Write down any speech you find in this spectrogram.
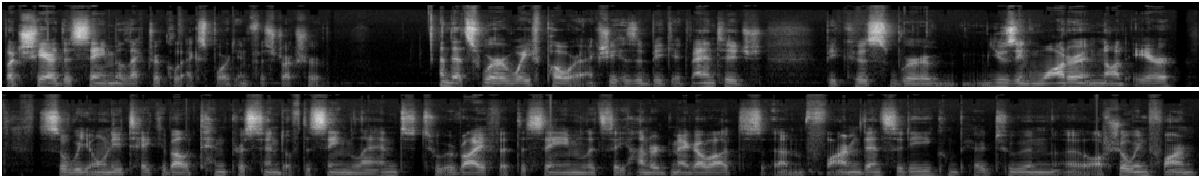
but share the same electrical export infrastructure and that's where wave power actually has a big advantage because we're using water and not air so we only take about 10% of the same land to arrive at the same, let's say, 100 megawatts um, farm density compared to an uh, offshore wind farm.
